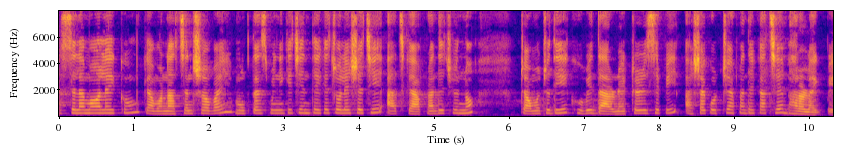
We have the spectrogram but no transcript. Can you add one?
আসসালামু আলাইকুম। কেমন আছেন সবাই? মুক্তাজ মিনি কিচেন থেকে চলে এসেছি। আজকে আপনাদের জন্য টমেটো দিয়ে খুবই দারুণ একটা রেসিপি আশা করছি আপনাদের কাছে ভালো লাগবে।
